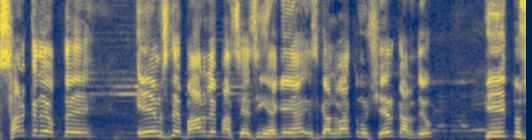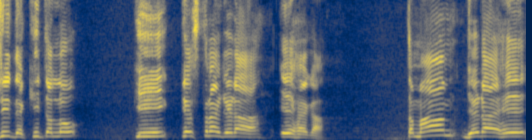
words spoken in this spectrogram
ਸੜਕ ਦੇ ਉੱਤੇ ਏਮਸ ਦੇ ਬਾਹਰਲੇ ਪਾਸੇ ਅਸੀਂ ਹੈਗੇ ਆ ਇਸ ਗੱਲਬਾਤ ਨੂੰ ਸ਼ੇਅਰ ਕਰ ਦਿਓ ਕਿ ਤੁਸੀਂ ਦੇਖੀ ਚੱਲੋ ਕਿ ਕਿਸ ਤਰ੍ਹਾਂ ਜਿਹੜਾ ਇਹ ਹੈਗਾ। ਤਮਾਮ ਜਿਹੜਾ ਇਹ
